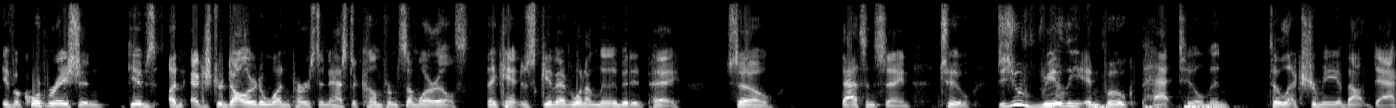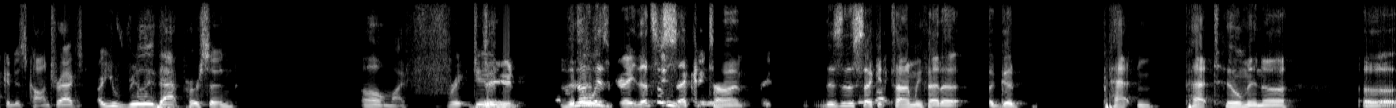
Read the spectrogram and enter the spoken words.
if a corporation gives an extra dollar to one person, it has to come from somewhere else. They can't just give everyone unlimited pay. So that's insane. Two, did you really invoke Pat Tillman to lecture me about Dak and his contract? Are you really that person? Oh my freak, dude. Dude, that That is great. That's the second time. This is the second time we've had a, a good Pat Pat Tillman uh uh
